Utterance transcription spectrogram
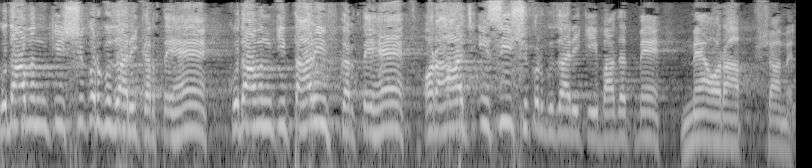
खुदावन की शुक्रगुजारी करते हैं खुदावन की तारीफ़ करते हैं, और आज इसी शुक्रगुजारी की इबादत में मैं और आप शामिल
